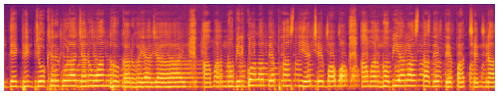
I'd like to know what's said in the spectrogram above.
দেখবেন চোখের গোড়া যেন অন্ধকার হয়ে যায়। আমার নবীর গলাতে ফাঁস দিয়েছে বাবা। আমার নবী আর রাস্তা দেখতে পাচ্ছেন না।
